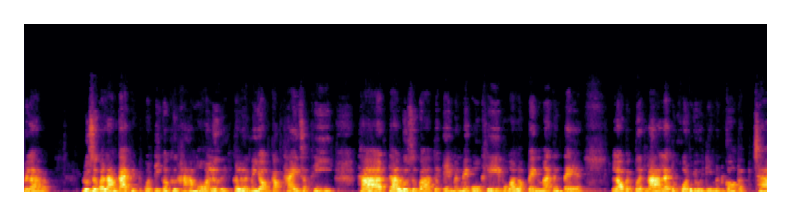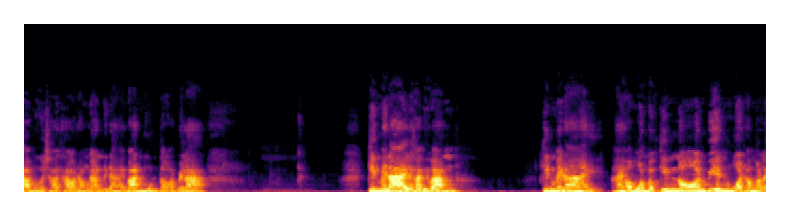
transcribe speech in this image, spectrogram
เวลาแบบรู้สึกว่าร่างกายผิดปกติก็คือหาหมอเลย ก็เลยไม่ยอมกลับไทยสักที ถ้าถ้ารู้สึกว่าตัวเองมันไม่โอเค เพราะว่าเราเป็นมาตั้งแต่เราไปเปิดร้านแล้วทุกคนอยู่ดีมันก็แบบชามือชาเท้าทำงานไม่ได้ บ้านหมุนตลอดเวลา กินไม่ได้เลยค่ะพี่วัน กินไม่ได้ ให้ฮอร์โมนมากินนอน เวียนหัวทำอะไร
